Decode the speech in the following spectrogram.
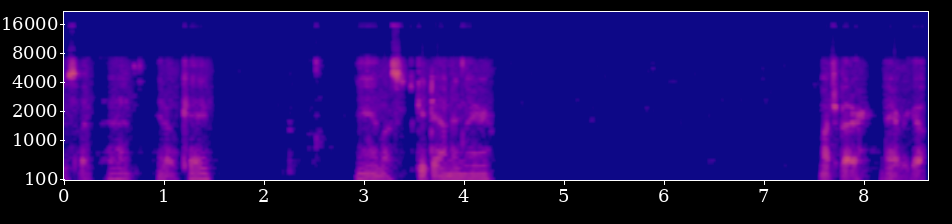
Just like that. Hit OK. And let's get down in there. Much better. There we go.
